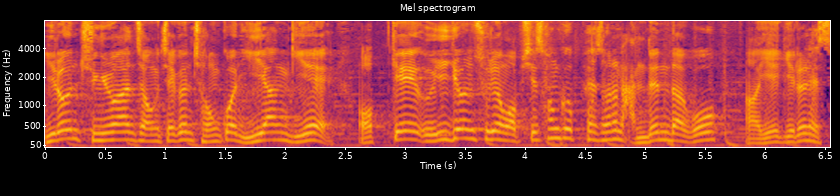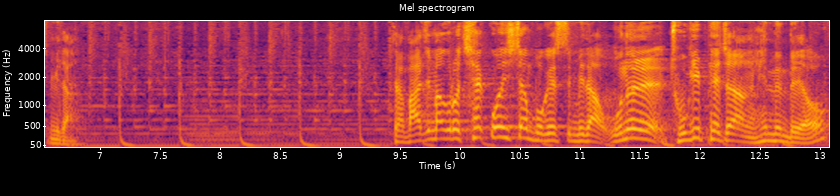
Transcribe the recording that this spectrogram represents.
이런 중요한 정책은 정권 이양기에 업계의 의견 수렴 없이 성급해서는 안 된다고 어, 얘기를 했습니다. 자, 마지막으로 채권 시장 보겠습니다. 오늘 조기 폐장했는데요.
